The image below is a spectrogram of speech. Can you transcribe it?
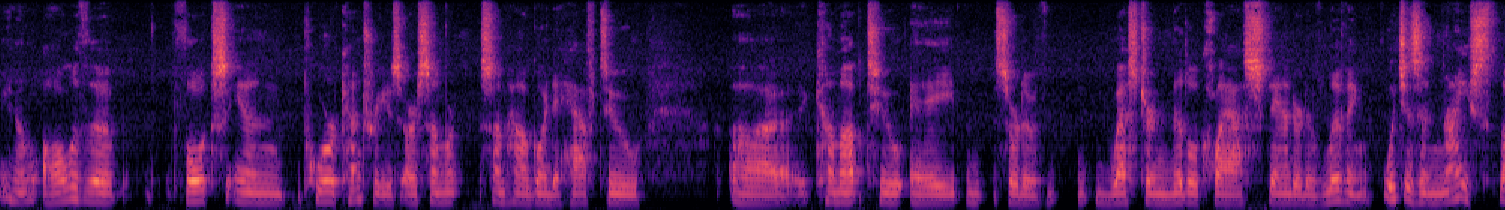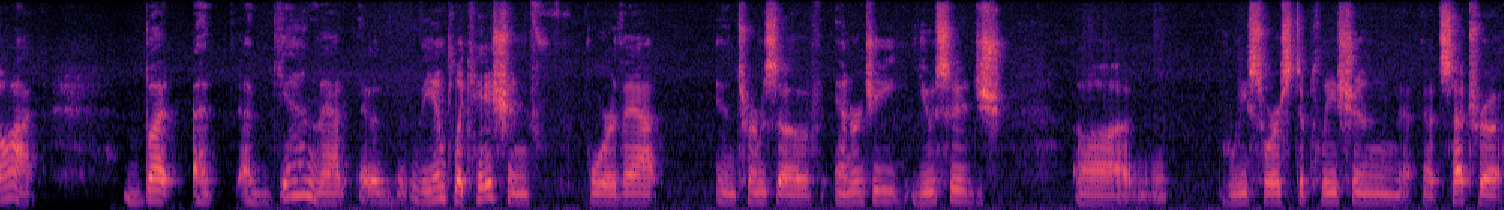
you know all of the folks in poor countries are some, somehow going to have to uh, come up to a sort of Western middle class standard of living, which is a nice thought, but uh, again, that uh, the implication for that in terms of energy usage, uh, resource depletion, etc.,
